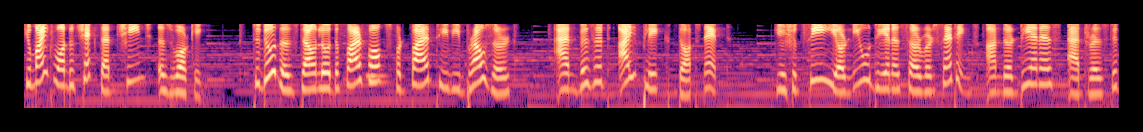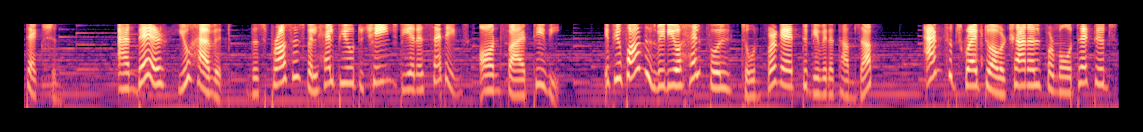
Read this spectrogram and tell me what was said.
you might want to check that change is working. To do this, download the Firefox for Fire TV browser and visit ipleak.net you should see your new DNS server settings under DNS address detection. And there you have it. This process will help you to change DNS settings on Fire TV. If you found this video helpful, don't forget to give it a thumbs up and subscribe to our channel for more tech tips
